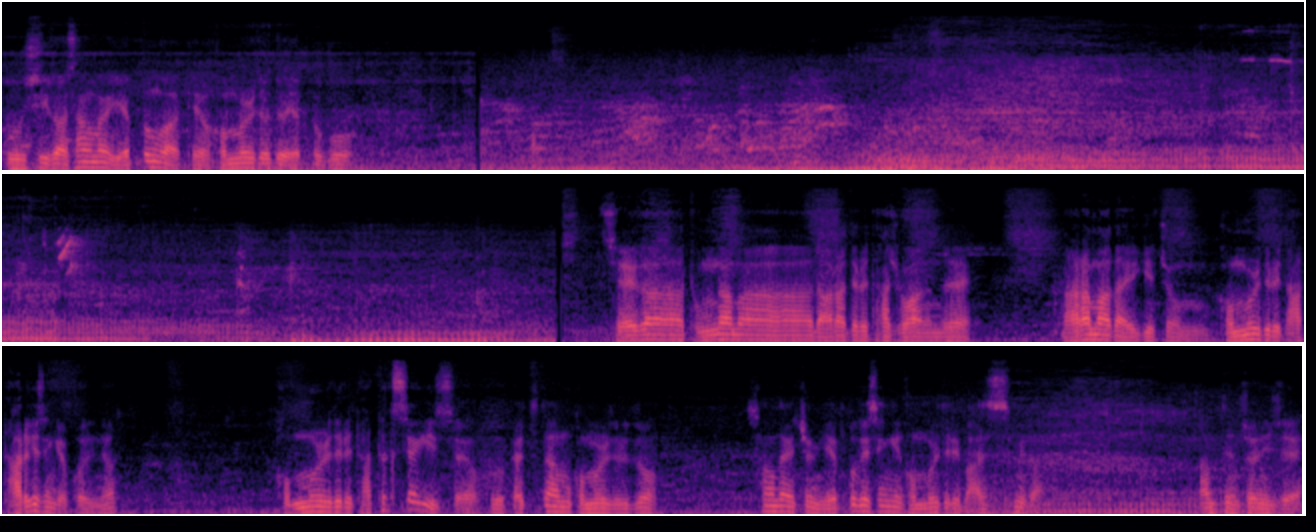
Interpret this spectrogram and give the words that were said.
도시가 상당히 예쁜 것 같아요. 건물들도 예쁘고 제가 동남아 나라들을 다 좋아하는데 나라마다 이게 좀 건물들이 다 다르게 생겼거든요. 건물들이 다 특색이 있어요. 그 베트남 건물들도 상당히 좀 예쁘게 생긴 건물들이 많습니다. 아무튼 저는 이제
